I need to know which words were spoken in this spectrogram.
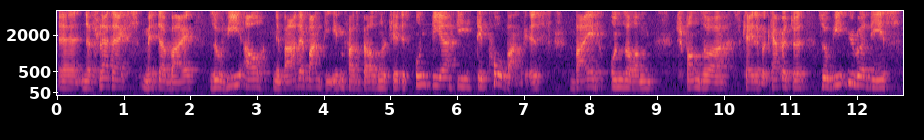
äh, eine FlatEx mit dabei, sowie auch eine Baderbank, die ebenfalls börsennotiert ist und die ja die Depotbank ist bei unserem Sponsor Scalable Capital, sowie überdies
